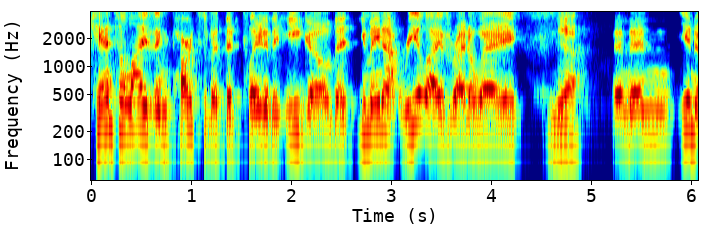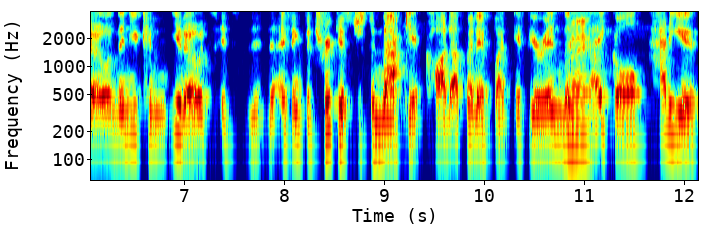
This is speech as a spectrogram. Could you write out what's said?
tantalizing parts of it that play to the ego that you may not realize right away yeah and then you know and then you can you know it's it's i think the trick is just to not get caught up in it but if you're in the Right. cycle how do you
